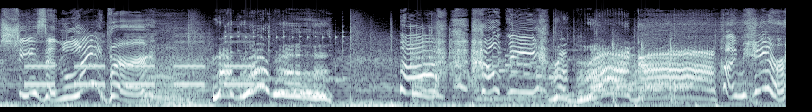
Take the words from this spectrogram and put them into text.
She's in labor! Ah, help me! I'm here!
